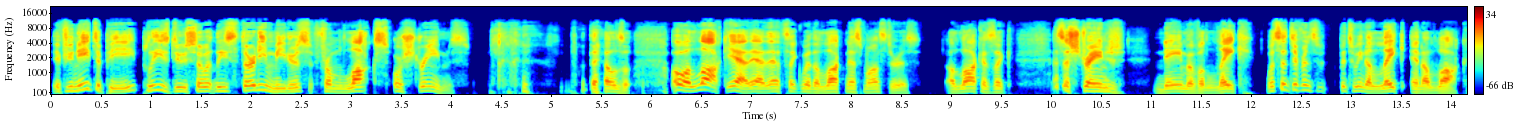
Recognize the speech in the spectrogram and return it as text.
If you need to pee, please do so at least 30 meters from locks or streams. what the hell is a. Oh, a lock. Yeah, yeah, that's like where the Loch Ness Monster is. A lock is like. That's a strange name of a lake. What's the difference between a lake and a lock?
